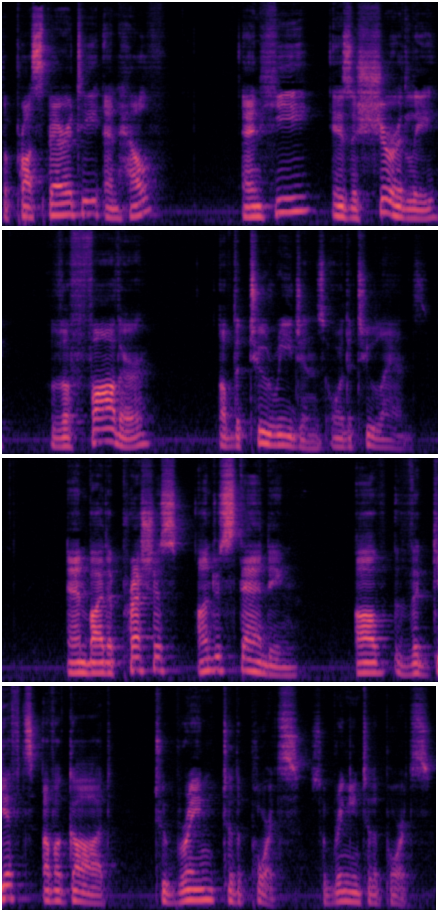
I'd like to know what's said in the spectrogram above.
the prosperity and health, and he is assuredly the father of the two regions or the two lands. And by the precious understanding of the gifts of a God to bring to the ports, so bringing to the ports.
